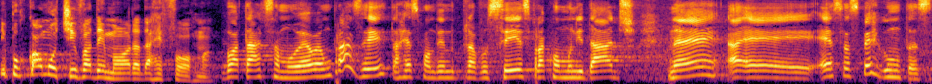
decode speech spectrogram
e por qual motivo a demora hora da reforma. Boa tarde, Samuel. É um prazer estar respondendo para vocês, para a comunidade, né, é, essas perguntas.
